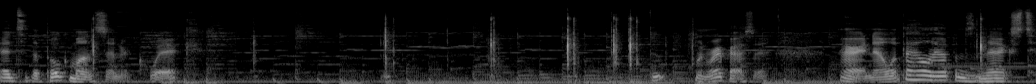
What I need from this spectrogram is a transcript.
Head to the Pokemon Center quick. Went right past it. Alright, now what the hell happens next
